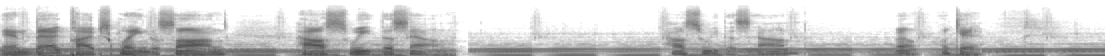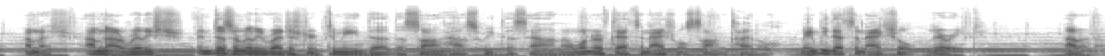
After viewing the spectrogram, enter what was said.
and bagpipes playing the song "How Sweet the Sound." How sweet the sound. Well, okay. I'm not. I'm not really. Sh- it doesn't really register to me the the song "How Sweet the Sound." I wonder if that's an actual song title. Maybe that's an actual lyric. I don't know.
